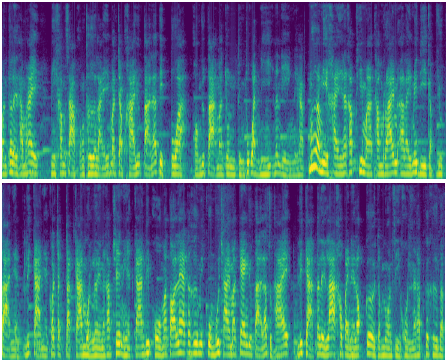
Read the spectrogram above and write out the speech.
มันก็เลยทำให้มีคำสาปของเธอไหลมาจับขายุตะและติดตัวของยุตะมาจนถึงทุกวันนี้นั่นเองนะครับเมื่อมีใครนะครับที่มาทำร้ายอะไรไม่ดีกับยุตะเนี่ยลิกาเนี่ยก็จะจัดการหมดเลยนะครับ เช่นเหตุการณ์ที่โผล่มาตอนแรกก็คือมีกลุ่มผู้ชายมาแกล้งยุตะแล้วสุดท้ายลิกาก็เลยลากเข้าไปในล็อกเกอร์จำนวน 4 คนนะครับก็คือแบบ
